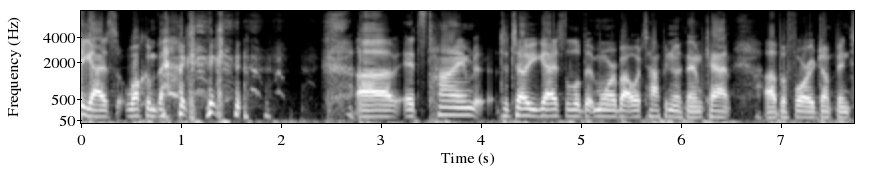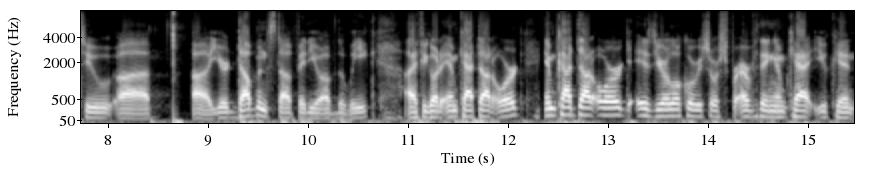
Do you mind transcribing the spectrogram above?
Hey guys, welcome back. uh, it's time to tell you guys a little bit more about what's happening with MCAT uh, before I jump into uh, uh, your dub and stuff video of the week. Uh, if you go to MCAT.org, MCAT.org is your local resource for everything MCAT. You can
